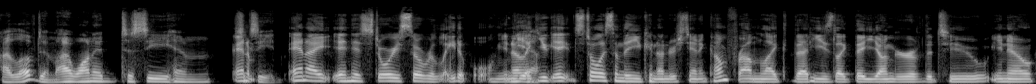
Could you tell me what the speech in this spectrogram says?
I loved him. I wanted to see him and, succeed. And I and his story's so relatable. You know, like you it's totally something you can understand and come from. Like that he's like the younger of the two. You know,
